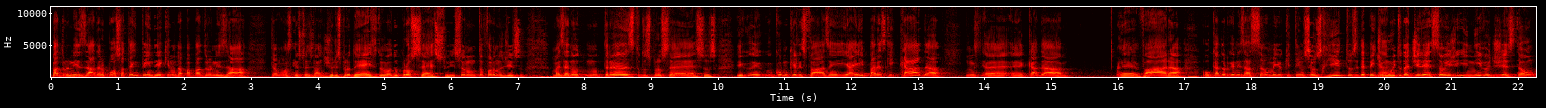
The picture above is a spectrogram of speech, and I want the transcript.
padronizada, eu posso até entender que não dá para padronizar. Tem algumas questões de jurisprudência, do, do processo, isso eu não estou falando disso. Mas é no, no trânsito dos processos, e, e como que eles fazem, e aí parece que cada. é, é, cada é, vara ou cada organização meio que tem os seus ritos e depende É. muito da direção e, nível de gestão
